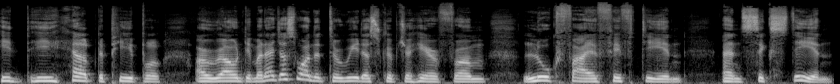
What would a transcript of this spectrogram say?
he he helped the people around him. And I just wanted to read a scripture here from Luke five fifteen and 16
